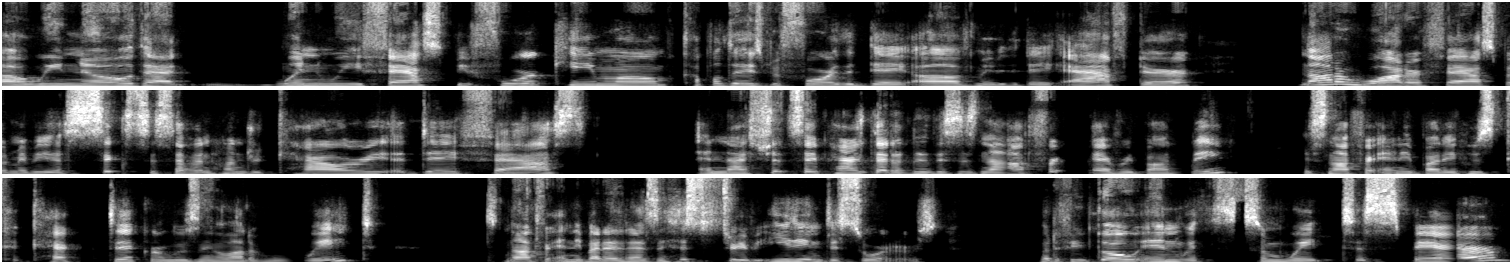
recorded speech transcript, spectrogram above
Uh, we know that when we fast before chemo, a couple days before, the day of, maybe the day after, not a water fast, but maybe a six to 700 calorie a day fast. And I should say parenthetically, this is not for everybody. It's not for anybody who's cachectic or losing a lot of weight. It's not for anybody that has a history of eating disorders. But if you go in with some weight to spare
